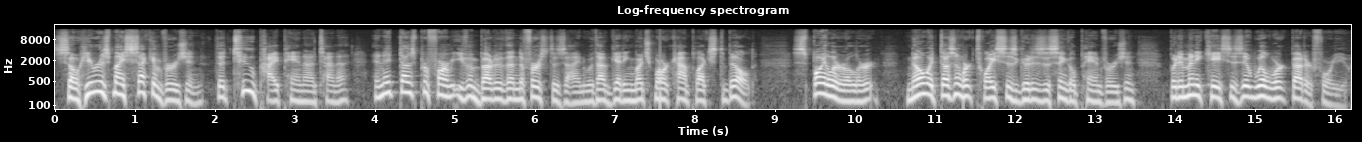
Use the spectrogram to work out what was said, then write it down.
So here is my second version, the 2 pie pan antenna, and it does perform even better than the first design without getting much more complex to build. Spoiler alert, no, it doesn't work twice as good as the single pan version, but in many cases it will work better for you.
